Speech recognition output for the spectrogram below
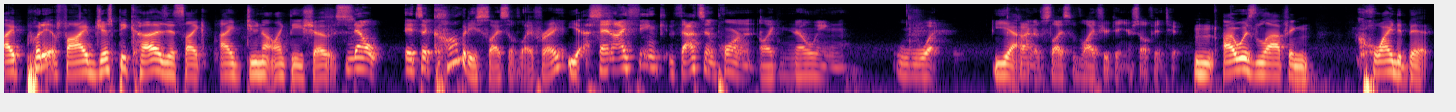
I put it five just because it's like I do not like these shows. Now it's a comedy slice of life, right? Yes. And I think that's important, like knowing what yeah. kind of slice of life you're getting yourself into. Mm, I was laughing quite a bit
